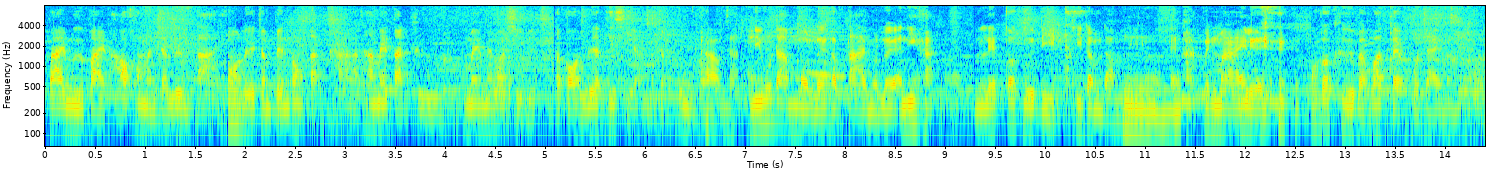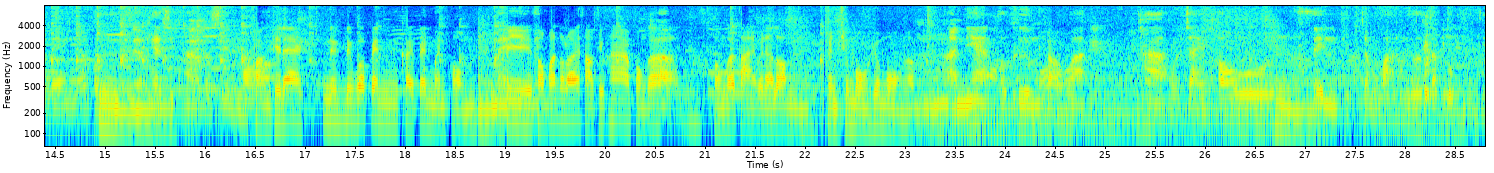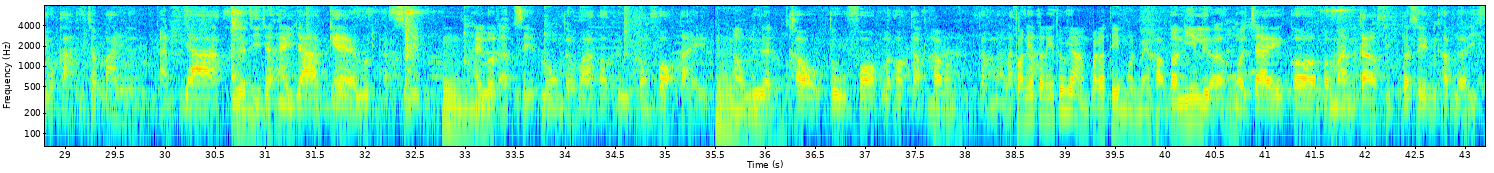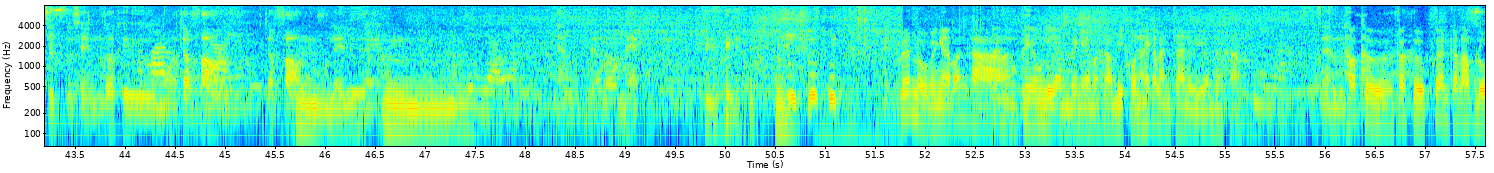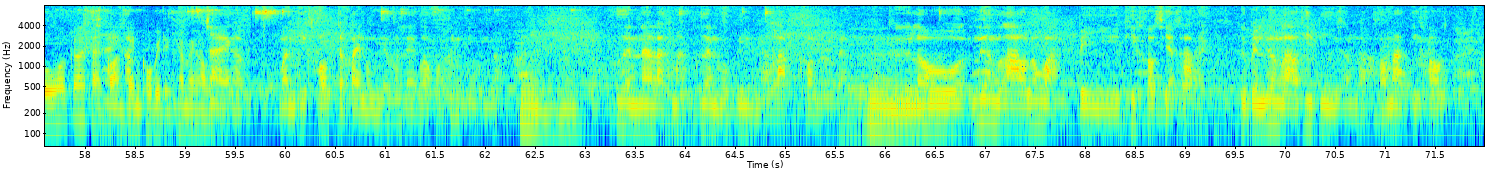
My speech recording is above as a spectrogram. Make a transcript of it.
ปลายมือปลายเท้าเขามันจะเริ่มตายหมอเลยจำเป็นต้องตัดขาถ้าไม่ตัดคือไม่ไม่รอดชีวิตตะกอนเลือดที่เสียมันจะพุ่งเข้าหัวใจนิ้วดำหมดเลยครับตายหมดเลย อันนี้หักออกเล็บก็คือดีดที่ดำๆดีดออกแต่หักเป็นไม้เลย ก็คือแบบว่าแต่หัวใจมันอ่อนแรงแล้วก็เหลือแค่ 15เปอร์เซ็นต์หมอ ฟังทีแรกนึกนึกว่าเป็นเคยเป็นเหมือนผมไม่ปีไม่2535 ผมก็ครับ ผมก็ตายไปแล้วรอบนึงเป็นชั่วโมงชั่วโมงครับ อืมอันเนี้ยก็คือหมอครับบอกว่า ถ้าหัวใจเขาอืม เต้นผิดจังหวะหรือกระตุกมีโอกาสที่จะไปเลย อัดยาเพื่อที่จะให้ยาแก้ลดอักเสบ อืม ให้ลดอักเสบลงแต่ว่าก็คือต้องฟอกไตอืมเอาเลือดเข้าตู้ฟอกแล้วก็กลับครัมาบ กลับมารักษาตอนนี้ตอนนี้ทุกอย่างปกติหมดไหมครับ ตอนนี้เหลือหัวใจก็ประมาณ 90%ครับเหลืออีก 10%ก็คือหมอจะเฝ้าจะเฝ้าดูเรื่อยอืม กินยายังๆอย่างเดี๋ยวเราแม่ก่อน เพื่อนหนูเป็นไงบ้างคะเพื่อนหนูเป็น ที่โรงเรียนเป็นไงบ้างคะมีคนให้กำลังใจหนูเยอะไหมคะนี่นะเส้นก็คือก็คือเพื่อนก็รับรู้ก็ตั้งแต่ก่อนใช่ครับเป็นโควิดอีกใช่ไหมครับใช่ครับ วันที่เขาจะไปโรงเรียนวันแรกเราก็เป็นห่วงเนอะอืม เพื่อนน่ารักมากเพื่อนมาวิ่งมารับเขาเลยแบบ อืม คือเราเรื่องราวระหว่างปีที่เขาเสียขาไปคือเป็นเรื่องราวที่ดีสำหรับเขามากที่เขา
